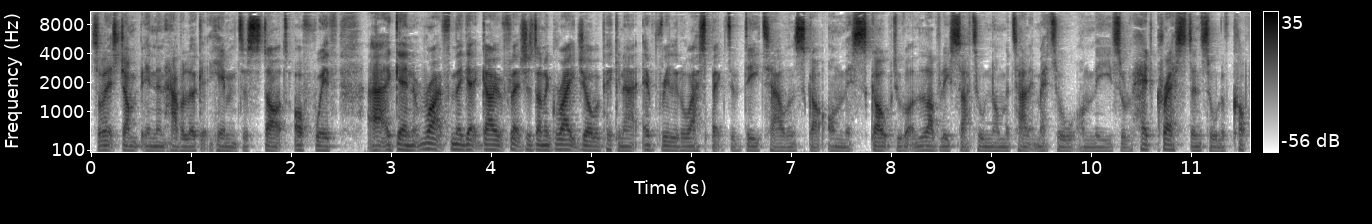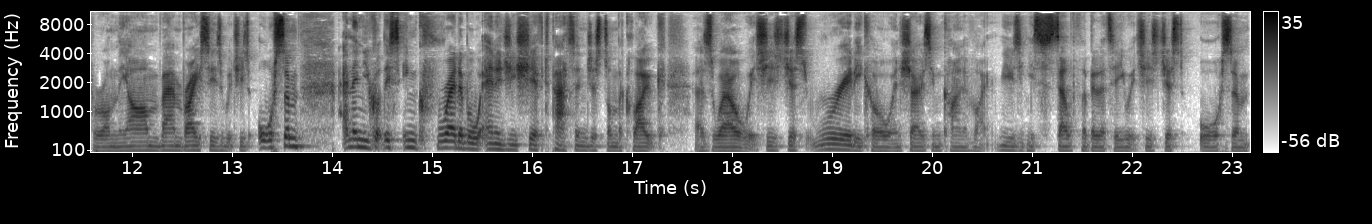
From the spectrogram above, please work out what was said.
So let's jump in and have a look at him to start off with. Uh, again, right from the get go, Fletcher's done a great job of picking out every little aspect of detail and sculpt on this sculpt. We've got a lovely, subtle, non metallic metal on the sort of head crest and sort of copper on the arm vambraces, which is awesome. And then you've got this incredible energy shift pattern just on the cloak as well, which is just really cool and shows him kind of like using his stealth ability, which is just awesome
